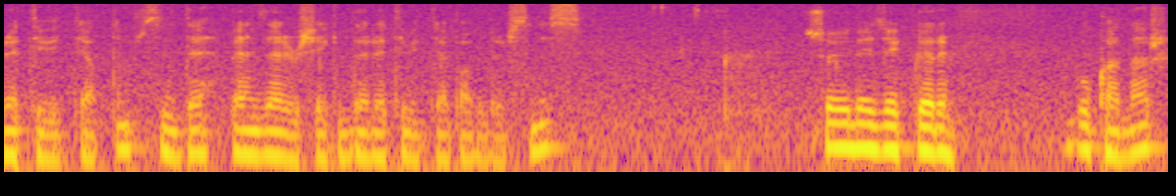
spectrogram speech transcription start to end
retweet yaptım. Siz de benzer bir şekilde retweet yapabilirsiniz. Söyleyeceklerim bu kadar.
